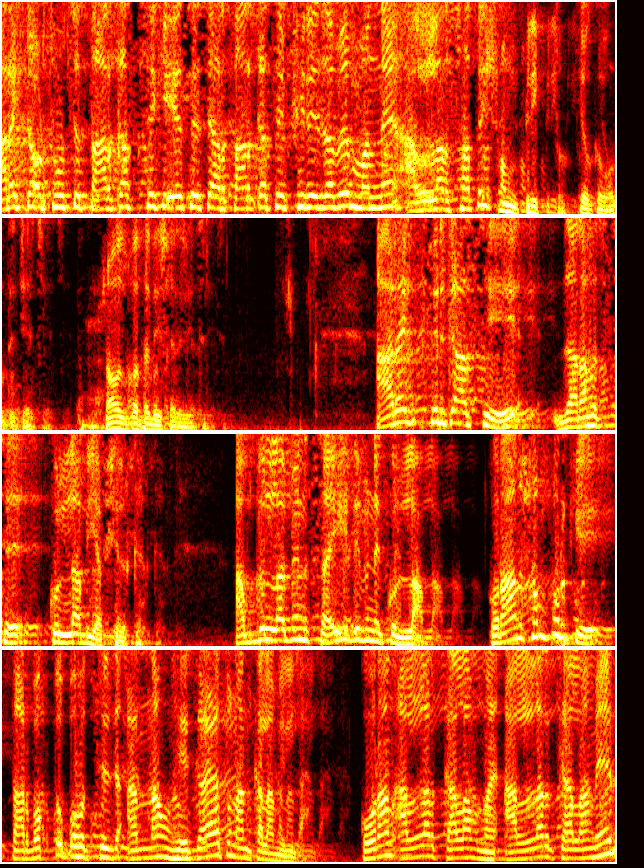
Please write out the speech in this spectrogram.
আরেকটা অর্থ হচ্ছে, তার কাছ থেকে এসেছে আর তার কাছে ফিরে যাবে মানে আল্লাহর সাথেই সম্পৃক্ত, কেউ কেউ বলতে চেয়েছে। সহজ কথা দিয়ে সেরে দিয়েছে। আরেক ফিরকা আছে, যারা হচ্ছে কুল্লাবিয়া ফিরকা। আবদুল্লাহ বিন সাইদ কুল্লাব। কোরআন সম্পর্কে তার বক্তব্য হচ্ছে যে আন্না হেকায়াতুন আন কালামিল্লাহ। কোরআন আল্লাহর কালাম নয়, আল্লাহর কালামের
